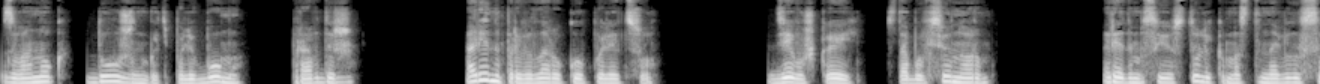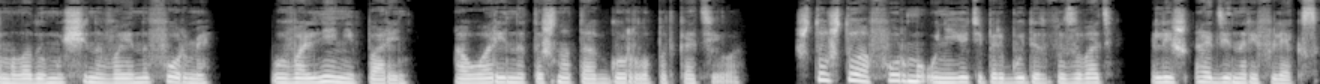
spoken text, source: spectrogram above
Звонок должен быть по-любому, правда же? Арина провела рукой по лицу. «Девушка, эй, с тобой все норм». Рядом с ее столиком остановился молодой мужчина в военной форме. В увольнении парень, а у Арины тошнота к горлу подкатила. Что-что, а форма у нее теперь будет вызывать лишь один рефлекс.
